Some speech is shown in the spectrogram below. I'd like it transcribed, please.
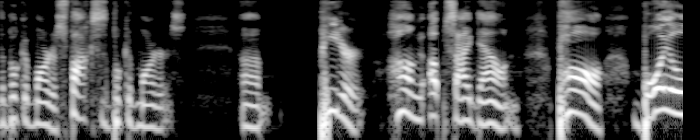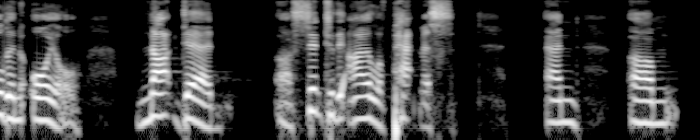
the book of Martyrs, Foxe's book of Martyrs. Um, Peter hung upside down. Paul boiled in oil, not dead, uh, sent to the Isle of Patmos. And um,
